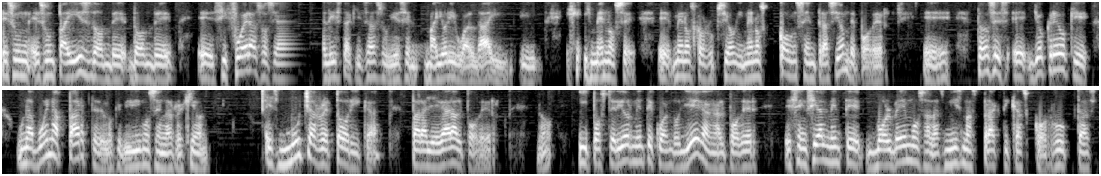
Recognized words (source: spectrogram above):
es, un, es un país donde, donde eh, si fuera socialista quizás hubiese mayor igualdad y, menos, eh, menos corrupción y menos concentración de poder. entonces, yo creo que una buena parte de lo que vivimos en la región es mucha retórica para llegar al poder, ¿no? Y posteriormente cuando llegan al poder, esencialmente volvemos a las mismas prácticas corruptas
